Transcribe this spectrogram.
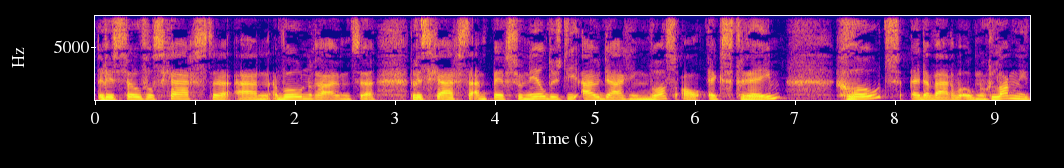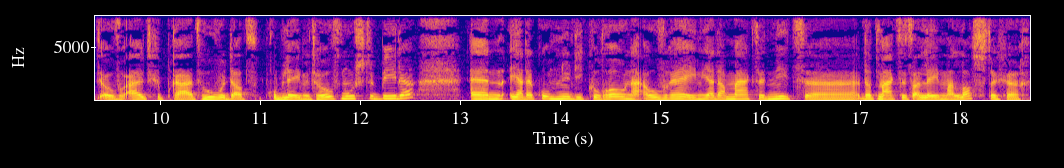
Er is zoveel schaarste aan woonruimte. Er is schaarste aan personeel. Dus die uitdaging was al extreem groot. En daar waren we ook nog lang niet over uitgepraat hoe we dat probleem het hoofd moesten bieden. En ja, daar komt nu die corona overheen. Ja, dat maakt het niet, uh, dat maakt het alleen maar lastiger.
